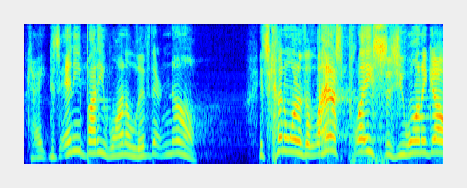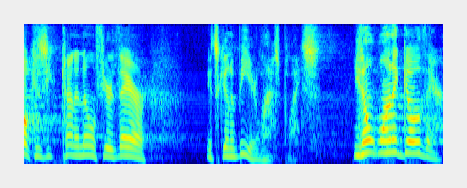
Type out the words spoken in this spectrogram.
Okay? Does anybody want to live there? No. It's kind of one of the last places you want to go because you kind of know if you're there, it's going to be your last place. You don't want to go there.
